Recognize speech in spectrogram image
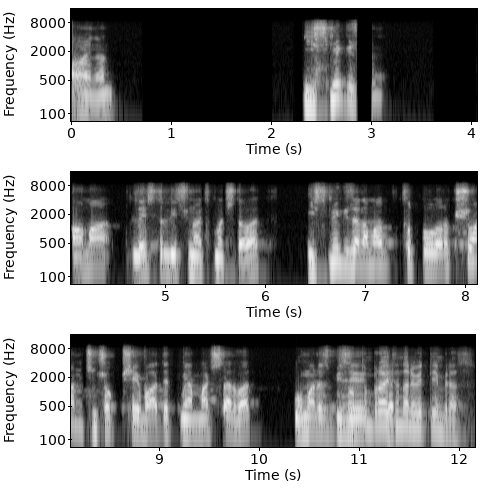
Aynen. İsmi güzel ama Leicester Leeds United maçı da var. İsmi güzel ama futbol olarak şu an için çok bir şey vaat etmeyen maçlar var. Umarız bizi Tottenham Brighton'dan ümitliyim biraz.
